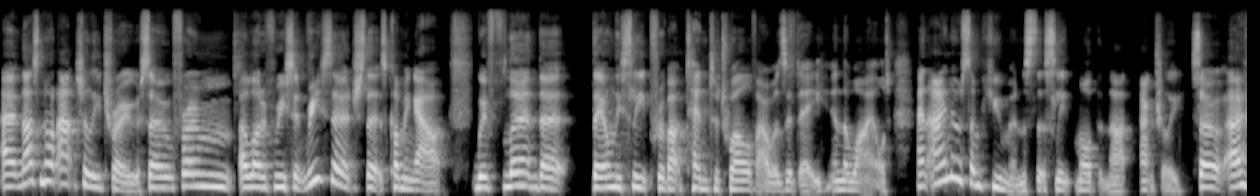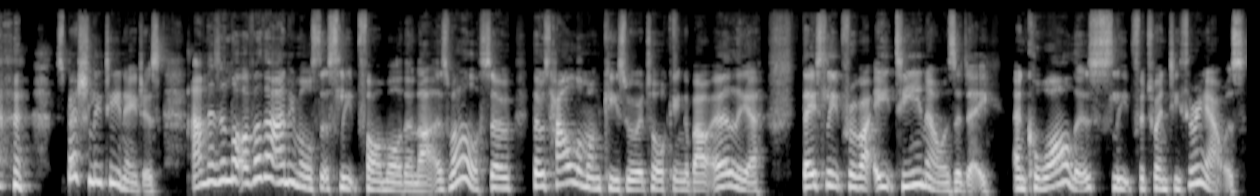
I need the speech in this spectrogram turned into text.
And that's not actually true. So, from a lot of recent research that's coming out, we've learned that they only sleep for about 10 to 12 hours a day in the wild. And I know some humans that sleep more than that, actually. So, uh, especially teenagers. And there's a lot of other animals that sleep far more than that as well. So, those howler monkeys we were talking about earlier, they sleep for about 18 hours a day. And koalas sleep for 23 hours.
